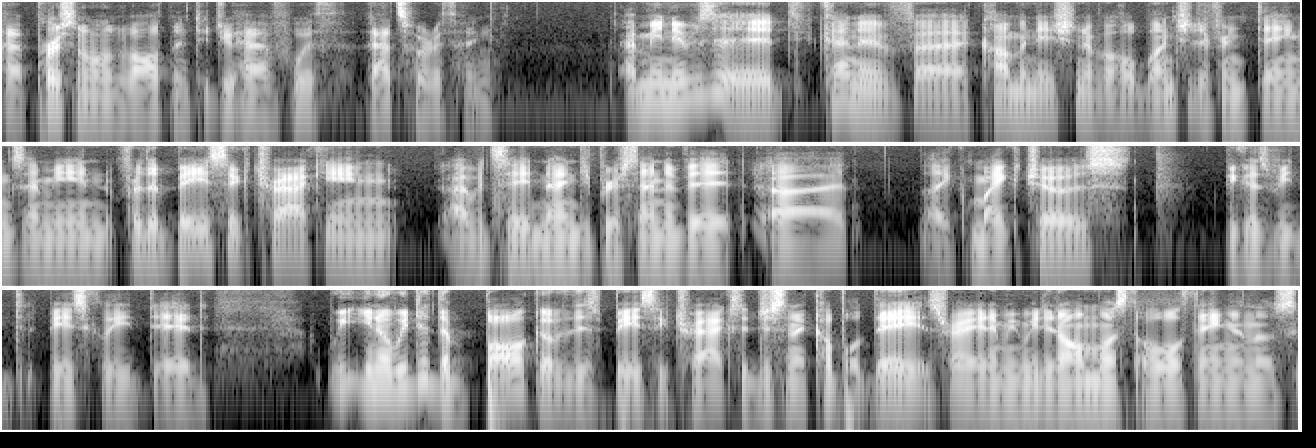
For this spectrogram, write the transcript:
uh, personal involvement did you have with that sort of thing? I mean, it was a kind of uh combination of a whole bunch of different things. I mean, for the basic tracking, I would say 90% of it, uh, like Mike chose, because we d- basically did, we you know, we did the bulk of this basic tracks just in a couple of days, right? I mean, we did almost the whole thing in those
